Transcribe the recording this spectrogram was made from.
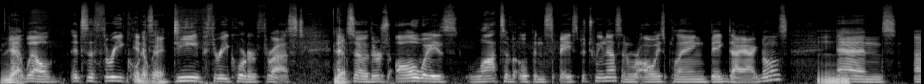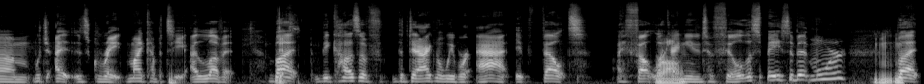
Yeah. uh, well it's a three In it's a way. deep three quarter thrust and Yep. so there's always lots of open space between us and we're always playing big diagonals Mm-hmm. and um which I, is great my cup of tea i love it but because of the diagonal we were at it felt i felt like i Mm-hmm. needed to fill the space a bit more but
